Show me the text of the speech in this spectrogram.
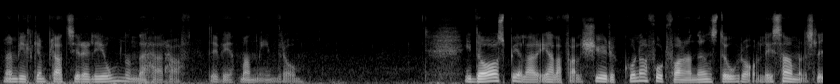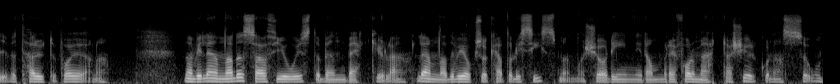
men vilken plats i religionen det här haft, det vet man mindre om. Idag spelar i alla fall kyrkorna fortfarande en stor roll i samhällslivet här ute på öarna. När vi lämnade South Uist och Ben Becula lämnade vi också katolicismen och körde in i de reformerta kyrkornas zon.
